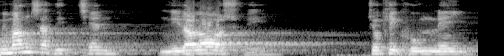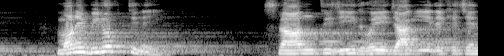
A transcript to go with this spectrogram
মীমাংসা দিচ্ছেন নিরলস হয়ে। চোখে ঘুম নেই, মনে বিরক্তি নেই। স্নান্তিজিদ হয়ে জাগিয়ে রেখেছেন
